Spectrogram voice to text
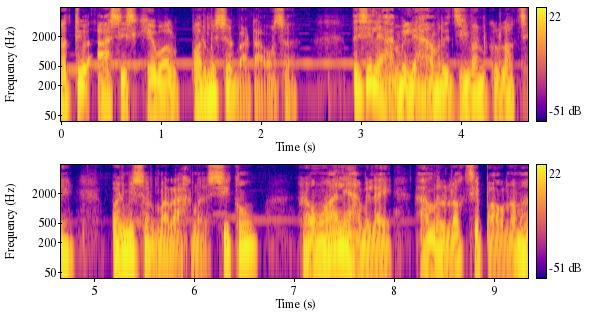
र त्यो आशिष केवल परमेश्वरबाट आउँछ। त्यसैले हामीले हाम्रो जीवनको लक्ष्य परमेश्वरमा राख्न सिकौं र उहाँले हामीलाई हाम्रो लक्ष्य पाउनमा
